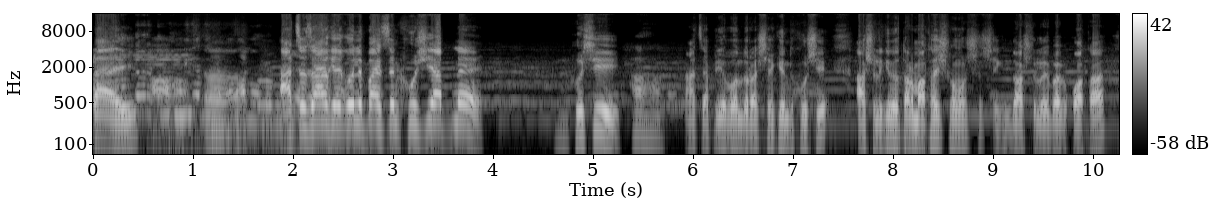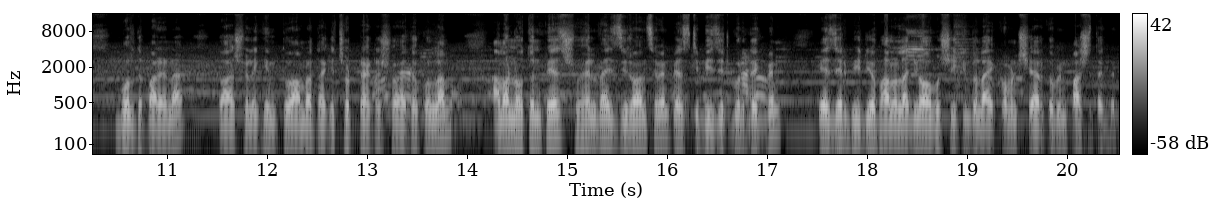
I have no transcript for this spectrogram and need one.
তাই? আচ্ছা যাই হোক এগুলি পাইছেন খুশি আপনি? খুশি? হ্যাঁ হ্যাঁ। আচ্ছা প্রিয় বন্ধুরা, সে কিন্তু খুশি। আসলে কিন্তু তার মাথায় সমস্যা, সে কিন্তু আসলে ওইভাবে কথা বলতে পারে না। তো আসলে কিন্তু আমরা তাকে ছোট্ট একটা সহায়তা করলাম। আমার নতুন পেজ সোহেল ভাই, জিরো ওয়ান সেভেন পেজটি ভিজিট করে দেখবেন। পেজের ভিডিও ভালো লাগলে অবশ্যই কিন্তু লাইক কমেন্ট শেয়ার করবেন, পাশে থাকবেন।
